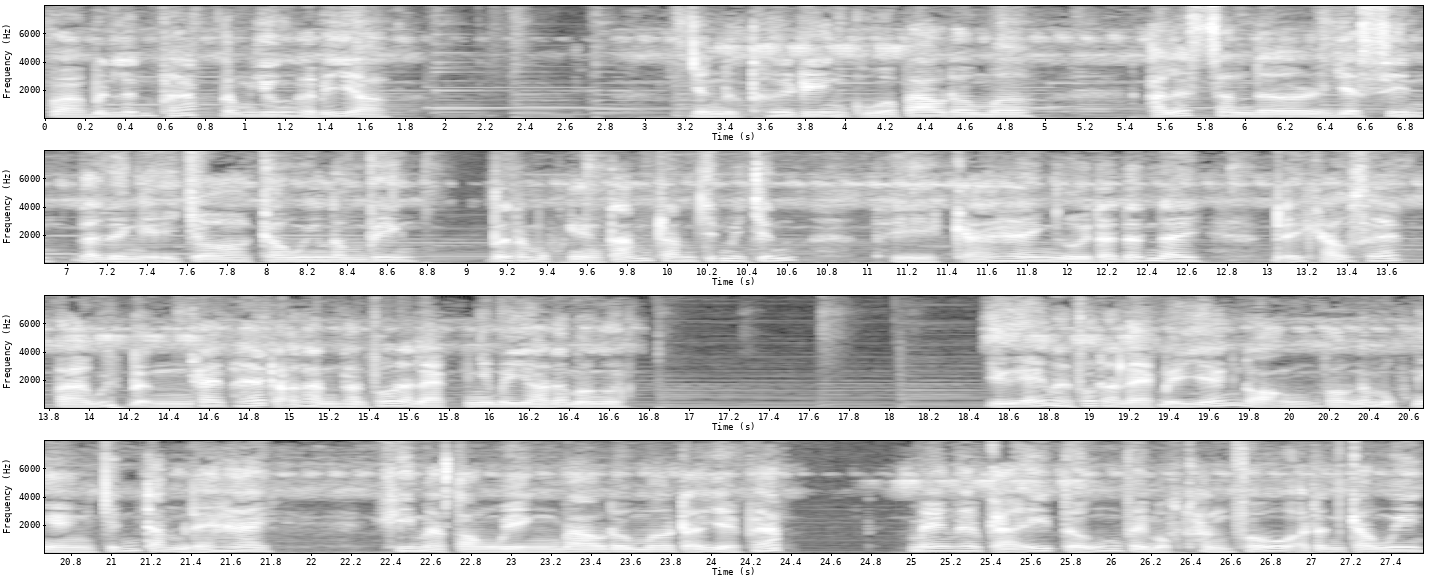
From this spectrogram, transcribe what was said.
và binh lính Pháp Đông Dương thời bấy giờ. Nhận được thư riêng của Paul Domer, Alexander Yassin đã đề nghị cho cao nguyên Lâm Viên đến năm 1899 thì cả hai người đã đến đây để khảo sát và quyết định khai thác trở thành thành phố Đà Lạt như bây giờ đó mọi người. Dự án thành phố Đà Lạt bị gián đoạn vào năm 1902 khi mà toàn quyền Bao Đô Mơ trở về Pháp mang theo cả ý tưởng về một thành phố ở trên cao nguyên.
